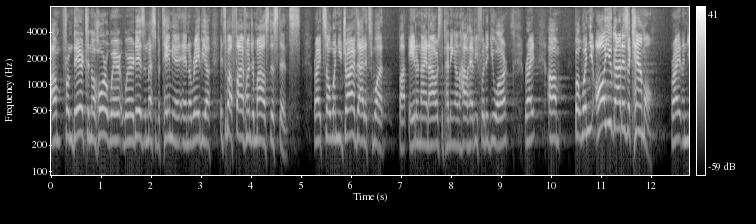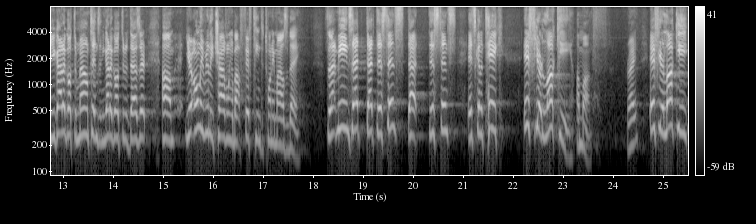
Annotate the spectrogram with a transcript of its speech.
um, from there to Nahor, where, where it is in Mesopotamia, in Arabia, it's about 500 miles distance, right? So when you drive that, it's what? About eight or nine hours, depending on how heavy footed you are, right? Um, but when you, all you got is a camel, right, and you got to go through mountains and you got to go through the desert, um, you're only really traveling about 15 to 20 miles a day. So that means that that distance, that distance, it's going to take, if you're lucky, a month, right? If you're lucky,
